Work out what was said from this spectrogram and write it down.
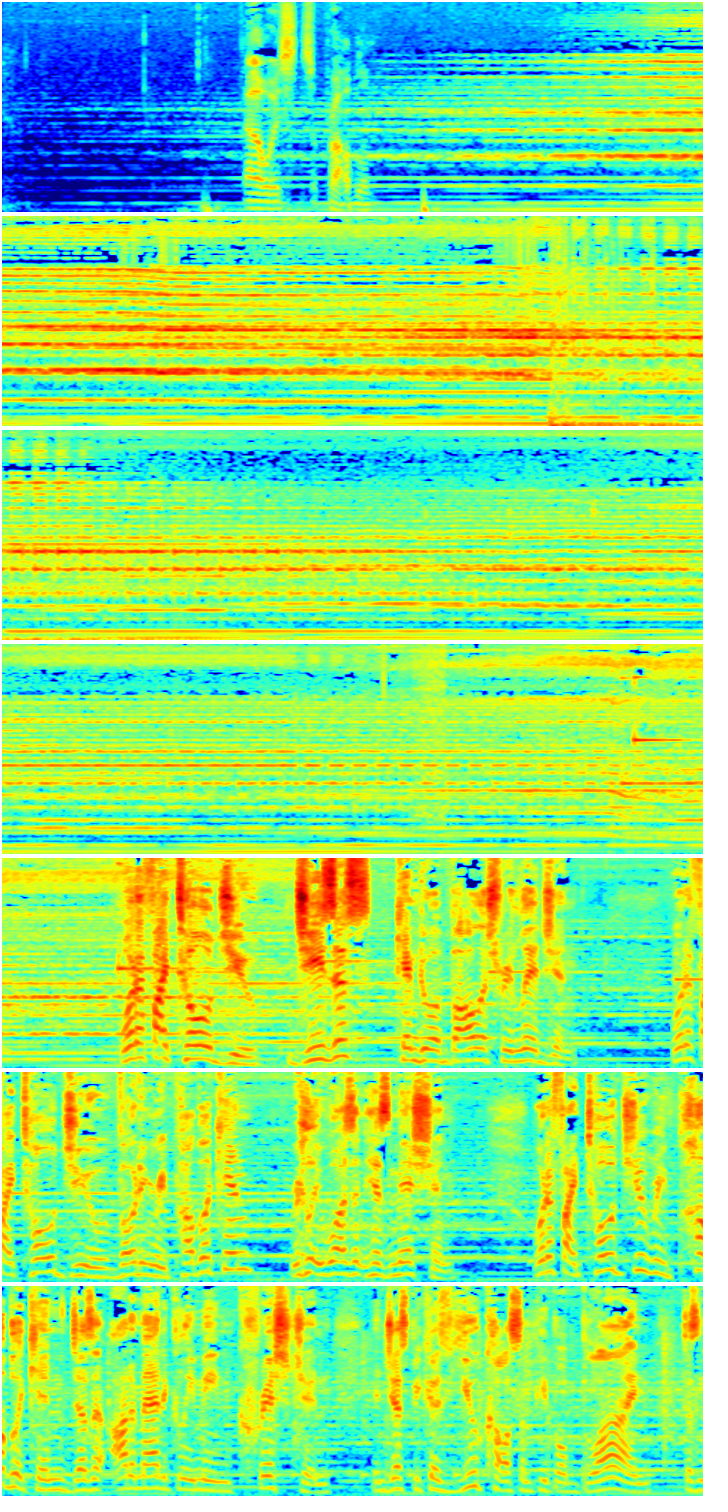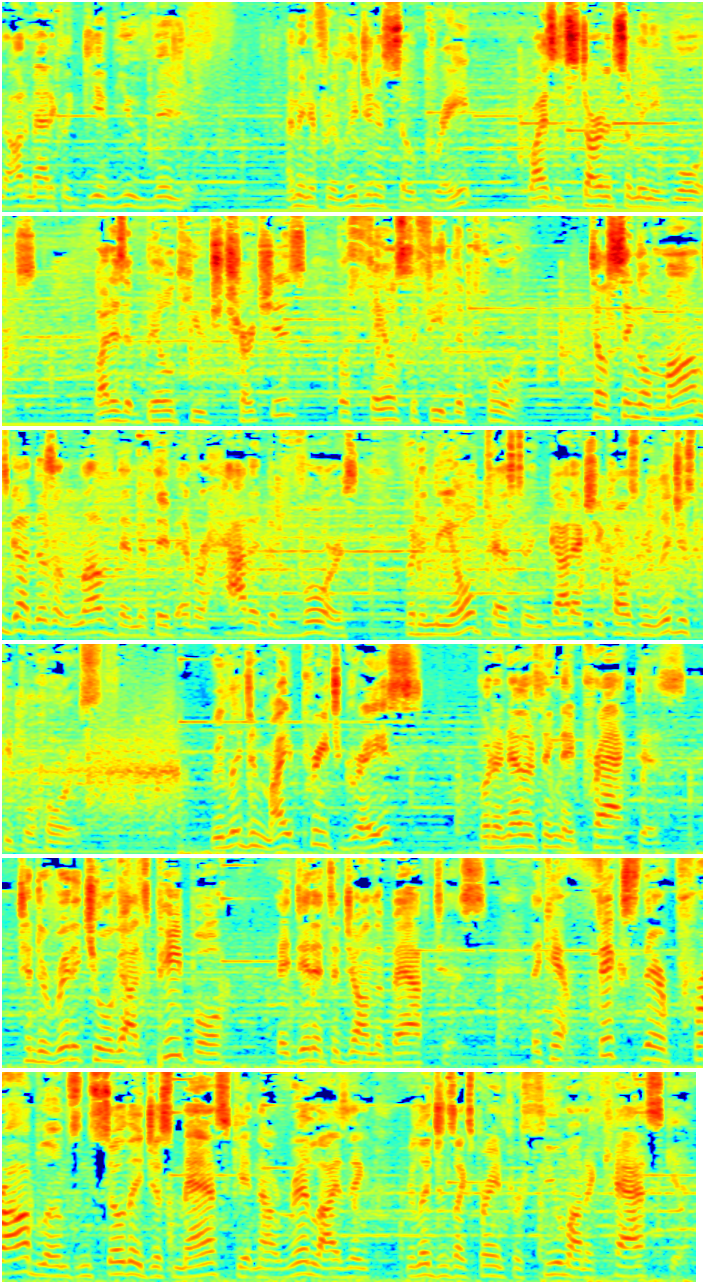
Always is a problem. What if I told you Jesus came to abolish religion? What if I told you voting Republican really wasn't his mission? What if I told you Republican doesn't automatically mean Christian, and just because you call some people blind doesn't automatically give you vision? I mean, if religion is so great, why has it started so many wars? Why does it build huge churches but fails to feed the poor? Tell single moms God doesn't love them if they've ever had a divorce, but in the Old Testament, God actually calls religious people whores. Religion might preach grace, but another thing they practice tend to ridicule God's people. They did it to John the Baptist. They can't fix their problems, and so they just mask it, not realizing religion's like spraying perfume on a casket.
